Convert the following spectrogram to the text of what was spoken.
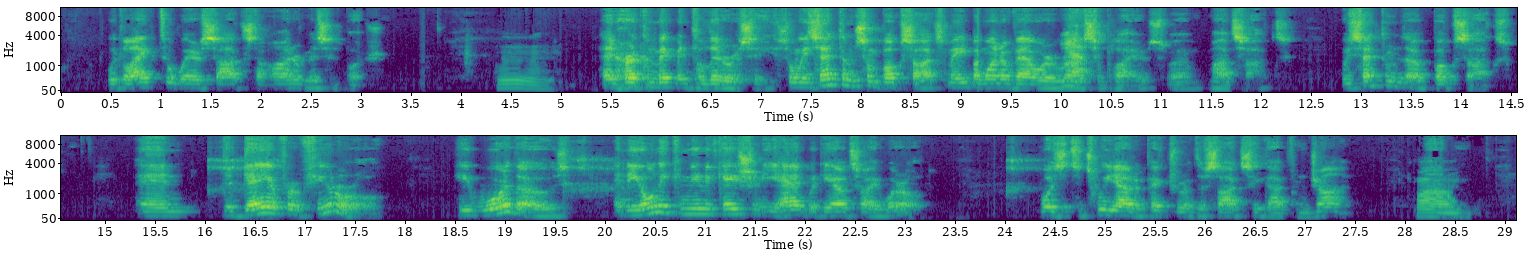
would like to wear socks to honor Mrs. Bush Hmm. and her commitment to literacy. So we sent them some book socks made by one of our Yeah. uh, suppliers, uh, Mod Socks. We sent them the book socks. And the day of her funeral, he wore those. And the only communication he had with the outside world was to tweet out a picture of the socks he got from John. Wow. Um,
